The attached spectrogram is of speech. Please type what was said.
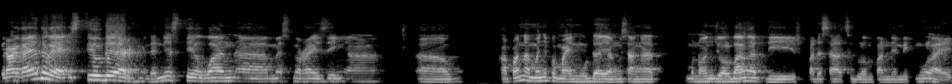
gerakannya tuh kayak still there dan dia still one uh, mesmerizing uh, uh, apa namanya pemain muda yang sangat menonjol banget di pada saat sebelum pandemik mulai.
